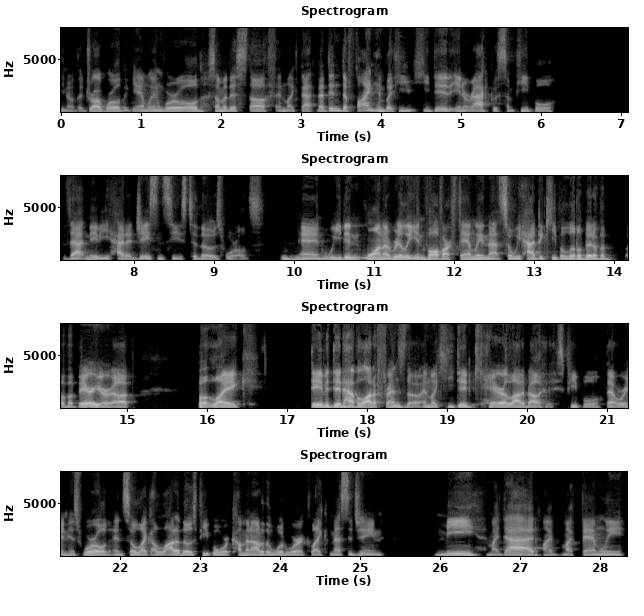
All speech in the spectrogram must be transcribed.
you know the drug world the gambling world some of this stuff and like that that didn't define him but he he did interact with some people that maybe had adjacencies to those worlds. Mhm. and we didn't want to really involve our family in that so we had to keep a little bit of a of a barrier up. But like David did have a lot of friends though and like he did care a lot about his people that were in his world. And so like a lot of those people were coming out of the woodwork like messaging me my dad my my family.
